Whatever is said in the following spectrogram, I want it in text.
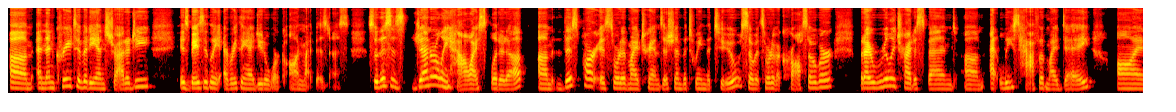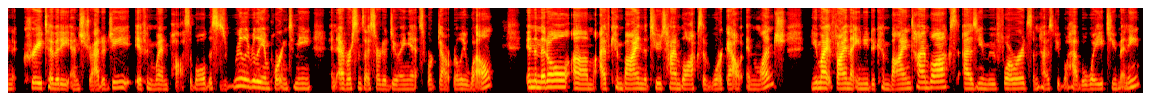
Um, and then creativity and strategy is basically everything I do to work on my business. So this is generally how I split it up. Um, this part is sort of my transition between the two. So it's sort of a crossover, but I really try to spend um, at least half of my day on creativity and strategy if and when possible. This is really, really important to me. And ever since I started doing it, it's worked out really well. In the middle, um, I've combined the two time blocks of workout and lunch. You might find that you need to combine time blocks as you move forward. Sometimes people have way too many.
